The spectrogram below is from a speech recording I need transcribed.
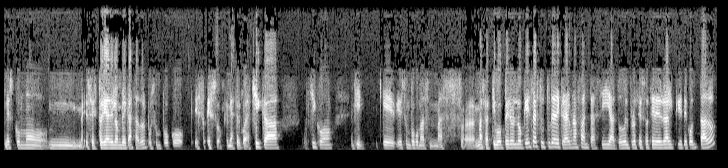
es como mm, esa historia del hombre cazador, pues un poco eso, eso, que me acerco a la chica o el chico, en fin, que es un poco más, más, más activo. Pero lo que es la estructura de crear una fantasía, todo el proceso cerebral que te he contado,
